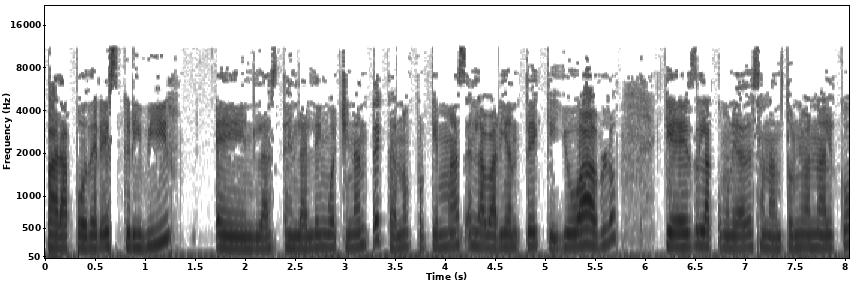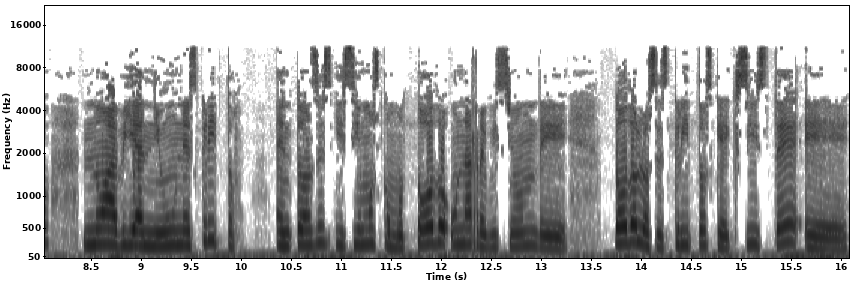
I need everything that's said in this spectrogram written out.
para poder escribir en, las, en la lengua chinanteca, ¿no? Porque más en la variante que yo hablo, que es de la comunidad de San Antonio Analco, no había ni un escrito. Entonces hicimos como todo una revisión de todos los escritos que existe, eh,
